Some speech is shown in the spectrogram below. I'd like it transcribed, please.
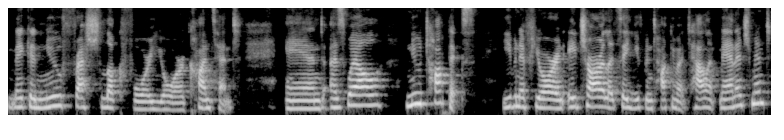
Make a new, fresh look for your content. And as well, new topics. Even if you're in HR, let's say you've been talking about talent management.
